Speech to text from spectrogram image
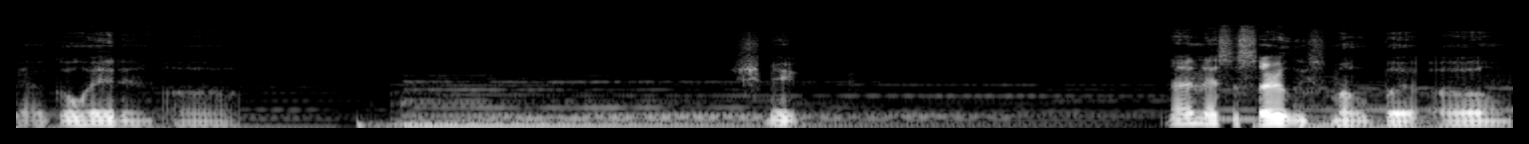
Yeah, go ahead and uh. Not necessarily smoke, but um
